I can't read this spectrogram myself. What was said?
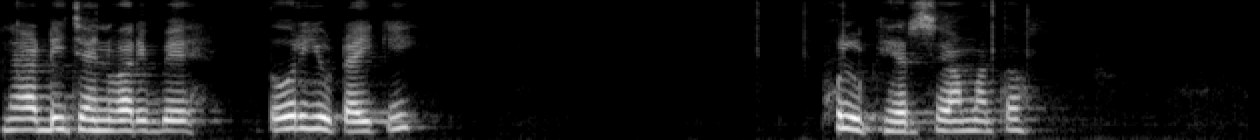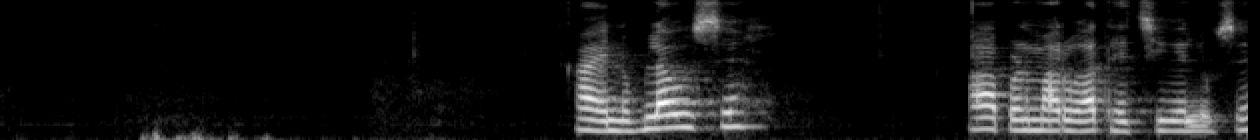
ને આ ડિઝાઇન બે દોરિયું ટાઈકી ફૂલ ઘેર છે આમાં તો. આ એનું બ્લાઉઝ છે. આ પણ મારું હાથે જ સીવેલું છે.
